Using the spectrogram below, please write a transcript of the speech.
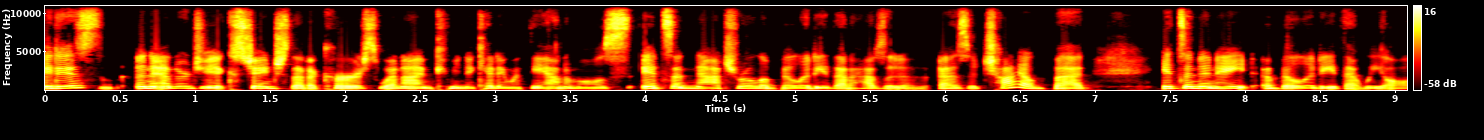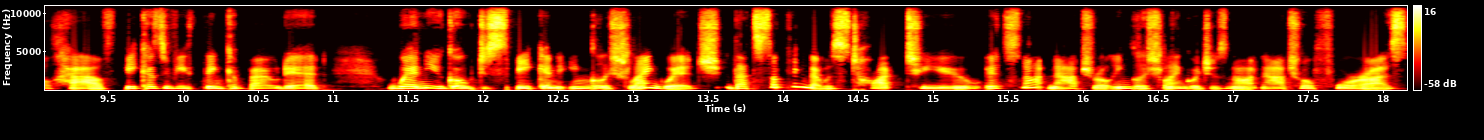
It is an energy exchange that occurs when I'm communicating with the animals. It's a natural ability that I have as a child, but it's an innate ability that we all have. Because if you think about it, when you go to speak an English language, that's something that was taught to you. It's not natural. English language is not natural for us.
